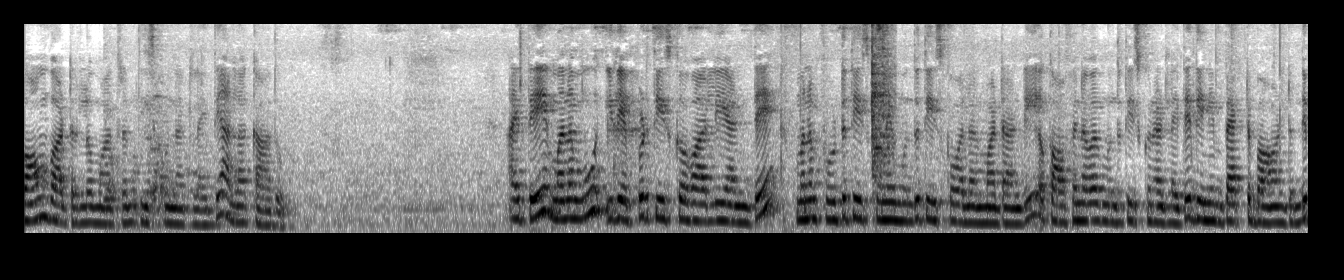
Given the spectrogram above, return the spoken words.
వామ్ వాటర్లో మాత్రం తీసుకున్నట్లయితే అలా కాదు. అయితే మనము ఇది ఎప్పుడు తీసుకోవాలి అంటే మనం ఫుడ్ తీసుకునే ముందు తీసుకోవాలన్నమాట అండి. ఒక హాఫ్ అన్ అవర్ ముందు తీసుకున్నట్లయితే దీని ఇంపాక్ట్ బాగుంటుంది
